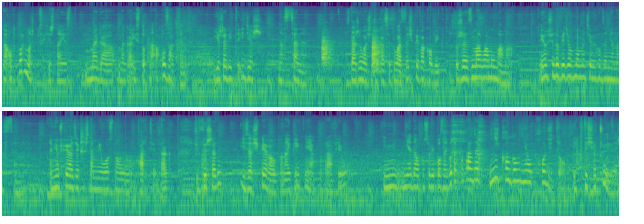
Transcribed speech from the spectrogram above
ta odporność psychiczna jest mega, mega istotna, a poza tym, jeżeli ty idziesz na scenę, zdarzyła się taka sytuacja śpiewakowi, że zmarła mu mama i on się dowiedział w momencie wychodzenia na scenę. Miał śpiewać jakąś tam miłosną partię, tak? I wyszedł i zaśpiewał to najpiękniej jak potrafił i nie dał po sobie poznać, bo tak naprawdę nikogo nie obchodzi to, jak ty się czujesz.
